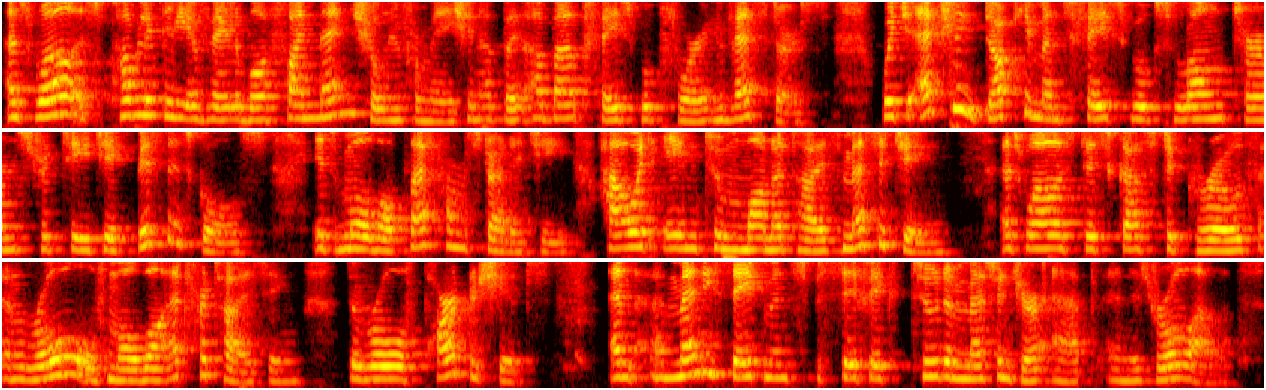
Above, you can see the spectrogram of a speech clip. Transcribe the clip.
as well as publicly available financial information about Facebook for investors, which actually documents Facebook's long-term strategic business goals, its mobile platform strategy, how it aimed to monetize messaging, as well as discuss the growth and role of mobile advertising, the role of partnerships, and many statements specific to the Messenger app and its rollout.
